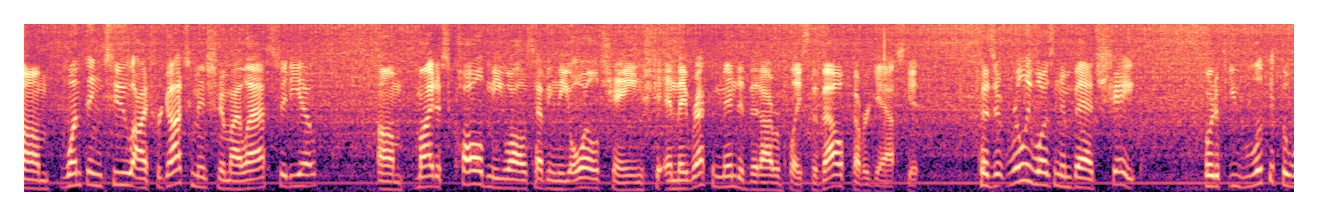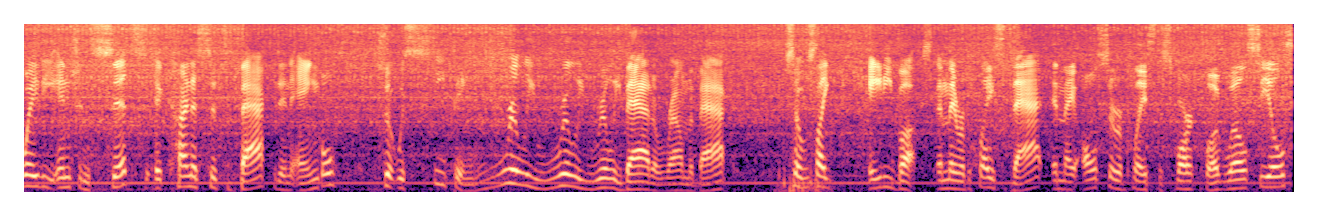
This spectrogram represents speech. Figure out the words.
Um, one thing too, I forgot to mention in my last video, um, Midas called me while I was having the oil changed and they recommended that I replace the valve cover gasket because it really wasn't in bad shape. But if you look at the way the engine sits, it kind of sits back at an angle. So it was seeping really, really, really bad around the back. So it was like 80 bucks. And they replaced that and they also replaced the spark plug well seals,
